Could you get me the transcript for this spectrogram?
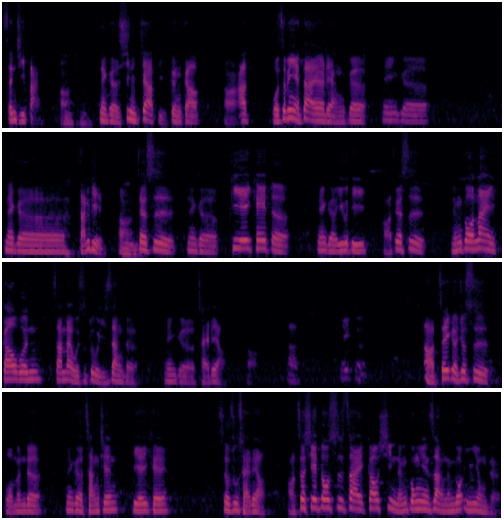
升级版啊，那个性价比更高啊啊，我这边也带了两个那个。那个展品啊，嗯、这是那个 PAK 的那个 UD 啊，这个是能够耐高温三百五十度以上的那个材料啊。啊，这个啊，这个就是我们的那个长纤 PAK 射出材料啊，这些都是在高性能工业上能够应用的。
